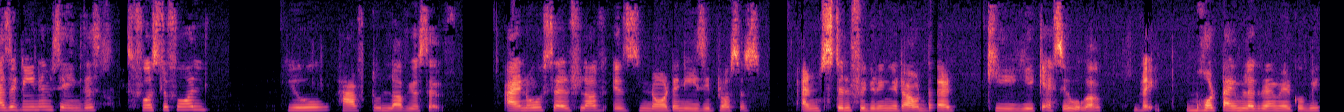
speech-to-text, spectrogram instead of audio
as a teen am saying first of all you have to love yourself I know self love is not an easy process and still figuring it out that कि ये कैसे होगा लाइक बहुत टाइम लग रहा है मेरे को भी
